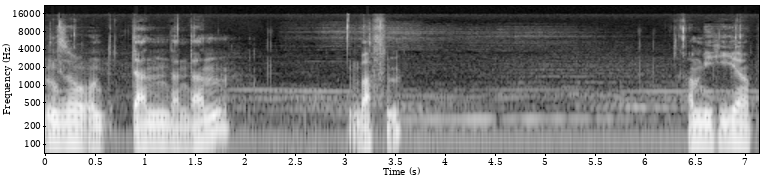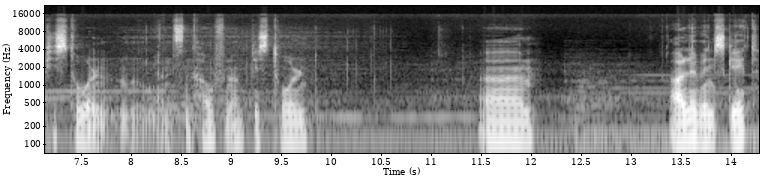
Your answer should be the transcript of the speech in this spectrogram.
So, und dann, dann, dann. Waffen. Haben wir hier Pistolen. Einen ganzen Haufen an Pistolen. Ähm, alle, wenn es geht.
